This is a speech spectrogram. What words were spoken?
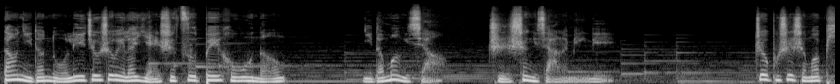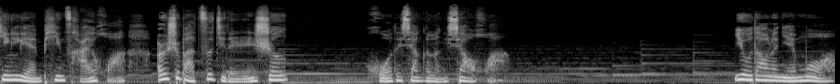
当你的努力就是为了掩饰自卑和无能，你的梦想只剩下了名利。这不是什么拼脸拼才华，而是把自己的人生活得像个冷笑话。又到了年末，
